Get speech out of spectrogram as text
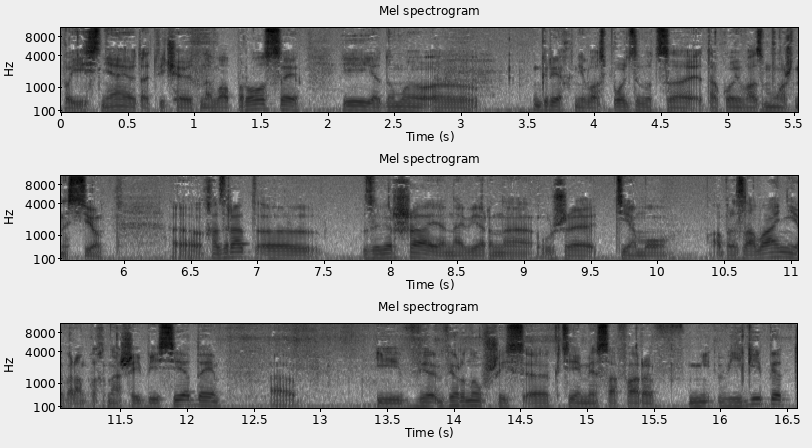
поясняют, отвечают на вопросы, и я думаю, грех не воспользоваться такой возможностью. Хазрат, завершая, наверное, уже тему образования в рамках нашей беседы, и вернувшись к теме сафаров в Египет,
